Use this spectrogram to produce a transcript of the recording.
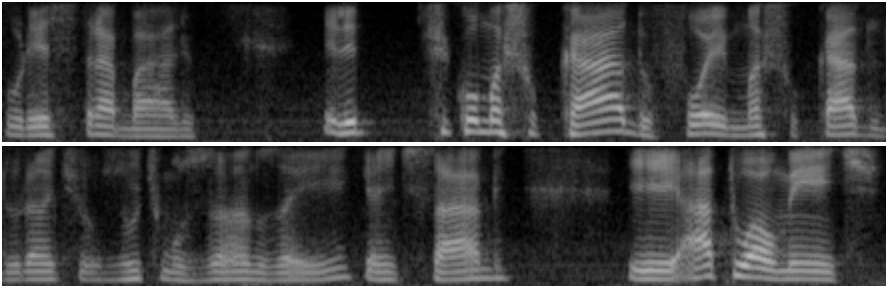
por esse trabalho. Ele ficou machucado, foi machucado durante os últimos anos aí, que a gente sabe, e atualmente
